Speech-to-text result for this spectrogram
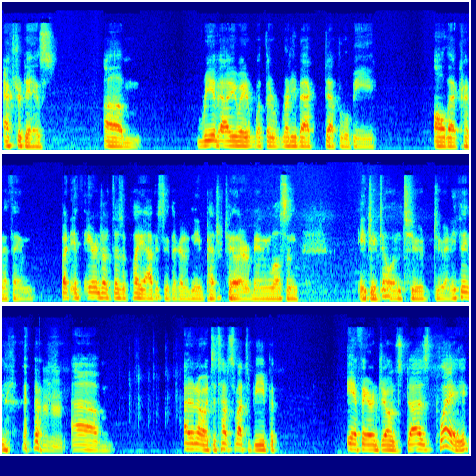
extra days. Um, reevaluate what their running back depth will be, all that kind of thing. But if Aaron Jones doesn't play, obviously they're going to need Patrick Taylor or Manny Wilson, AJ Dillon to do anything. um, I don't know. It's a tough spot to be, but if Aaron Jones does play,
